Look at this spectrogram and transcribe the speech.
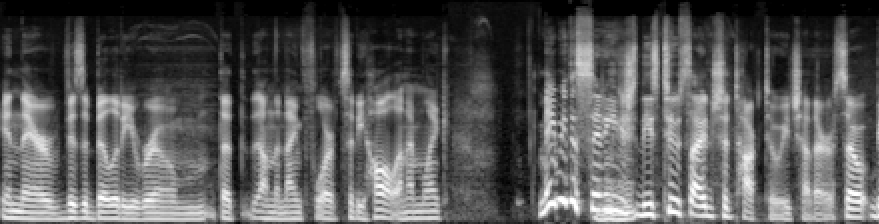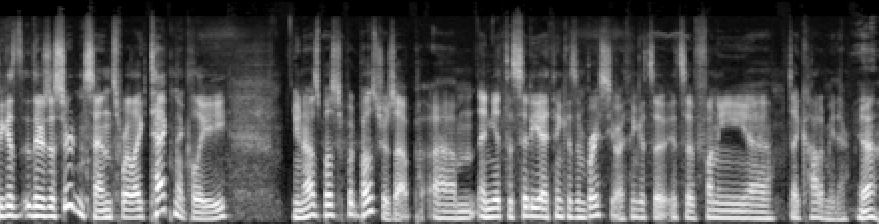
in their visibility room that on the ninth floor of City Hall. And I'm like, maybe the city, sh- these two sides should talk to each other. So because there's a certain sense where, like, technically. You're not supposed to put posters up, um, and yet the city, I think, has embraced you. I think it's a it's a funny uh, dichotomy there. Yeah.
